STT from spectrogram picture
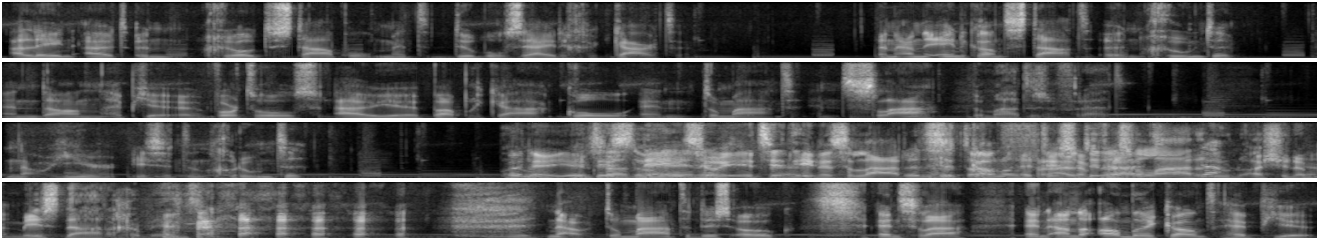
alleen uit een grote stapel met dubbelzijdige kaarten. En aan de ene kant staat een groente. En dan heb je eh, wortels, uien, paprika, kool en tomaat en sla. Tomaat is een fruit. Nou, hier is het een groente. Oh nee, het is nee, sorry, het zit in een salade. Dus het kan, het is een in een salade doen als je een misdadiger bent. Nou, tomaten dus ook. En sla. En aan de andere kant heb je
